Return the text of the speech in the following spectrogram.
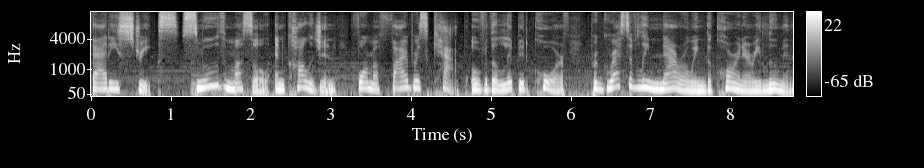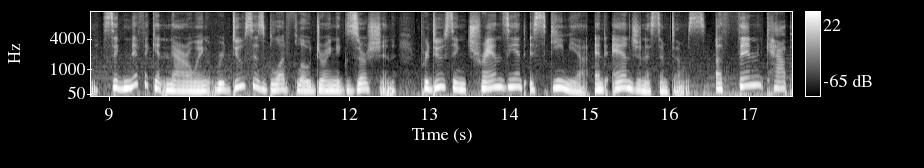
fatty streaks. Smooth muscle and collagen form a fibrous cap over the lipid core progressively narrowing the coronary lumen. Significant narrowing reduces blood flow during exertion, producing transient ischemia and angina symptoms. A thin cap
